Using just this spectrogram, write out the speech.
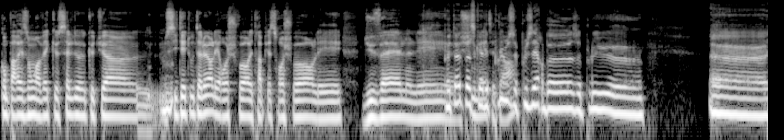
comparaison avec celle de- que tu as citée tout à l'heure, les Rochefort, les Trapiès Rochefort, les Duvel, les. Peut-être parce qu'elle est plus, plus herbeuse, plus. euh, euh,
